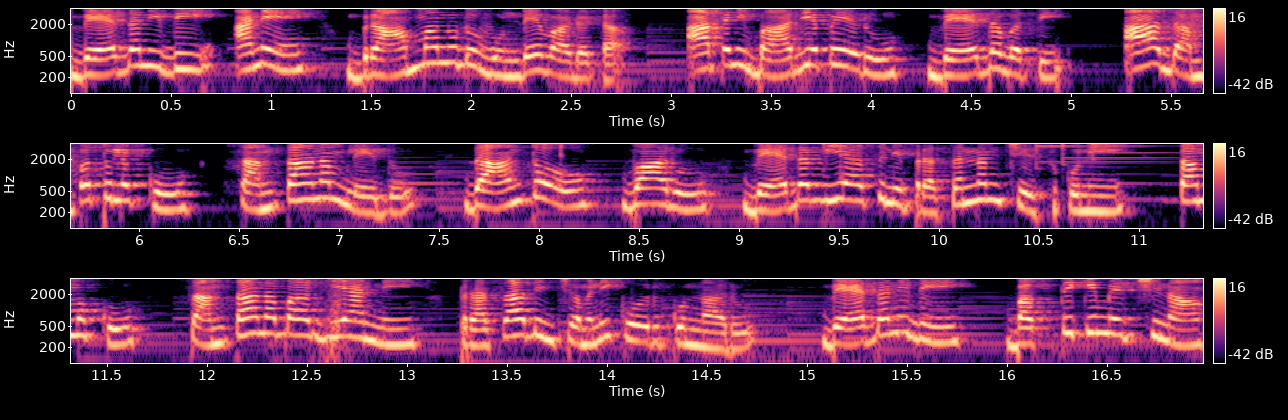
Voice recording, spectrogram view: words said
వేదనిధి అనే బ్రాహ్మణుడు ఉండేవాడట. అతని భార్య పేరు వేదవతి. ఆ దంపతులకు సంతానం లేదు. దాంతో వారు వేదవ్యాసుని ప్రసన్నం చేసుకుని తమకు సంతాన భాగ్యాన్ని ప్రసాదించమని కోరుకున్నారు. వేదనిధి భక్తికి మెచ్చిన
